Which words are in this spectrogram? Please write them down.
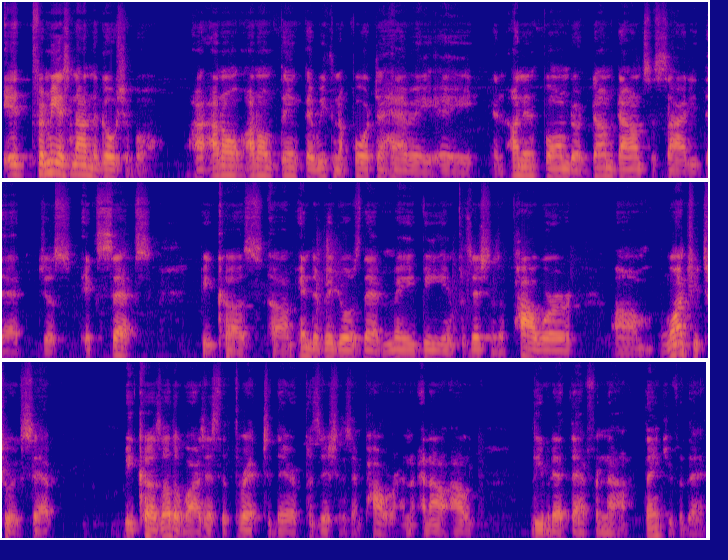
it for me it's not negotiable. I, I don't I don't think that we can afford to have a, a an uninformed or dumbed down society that just accepts because um, individuals that may be in positions of power um, want you to accept because otherwise it's a threat to their positions and power. And, and I'll, I'll leave it at that for now. Thank you for that.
